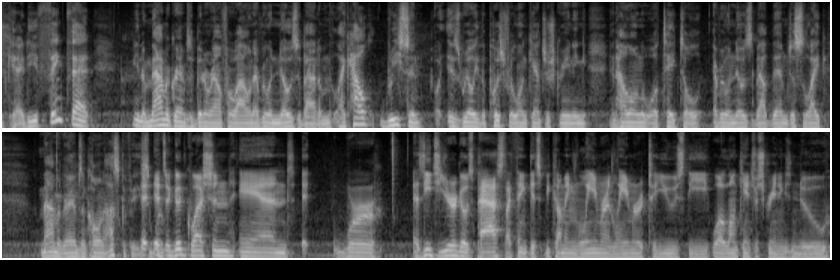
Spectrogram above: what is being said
Okay. Do you think that you know, mammograms have been around for a while and everyone knows about them. Like, how recent is really the push for lung cancer screening, and how long it will take till everyone knows about them? Just like mammograms and colonoscopies. it's a good question, and we're as each year goes past, I think it's becoming lamer and lamer to use the well, lung cancer screening is new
